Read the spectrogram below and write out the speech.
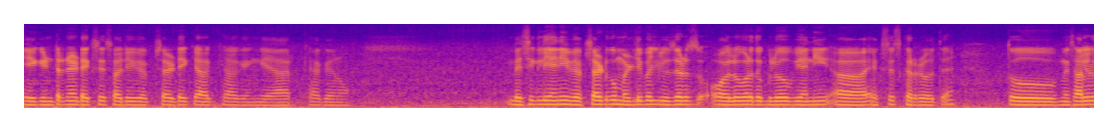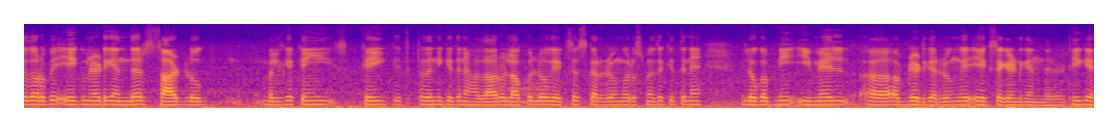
एक इंटरनेट एक्सेस वाली वेबसाइट है, क्या क्या कहेंगे यार, क्या कह रहा हूँ बेसिकली यानी वेबसाइट को multiple users all over the globe यानी एक्सेस कर रहे होते हैं। तो मिसाल के तौर पे एक मिनट के अंदर साठ लोग, बल्कि कई कई पता नहीं कितने, हज़ारों, लाखों लोग एक्सेस कर रहे होंगे और उसमें से कितने लोग अपनी ईमेल अपडेट कर रहे होंगे एक सेकंड के अंदर, ठीक है?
